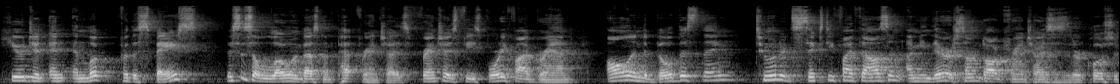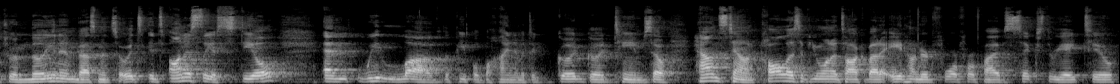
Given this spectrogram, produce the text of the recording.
huge, and, and, and look for the space. This is a low investment pet franchise. Franchise fees 45 grand, all in to build this thing, 265,000. I mean, there are some dog franchises that are closer to a million in investment. So it's, it's honestly a steal. And we love the people behind them. It's a good, good team. So Hounds Town, call us if you want to talk about it, 800 445 6382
